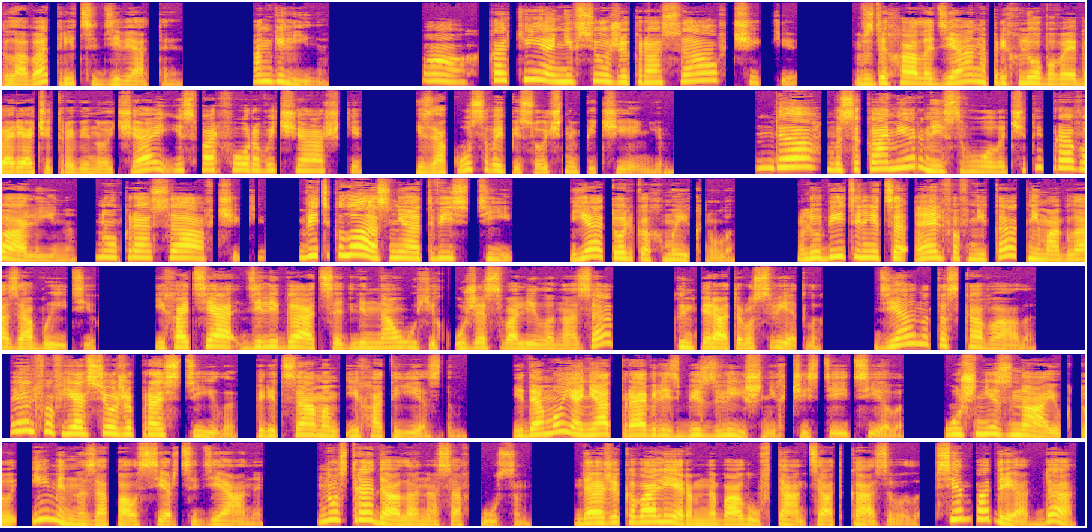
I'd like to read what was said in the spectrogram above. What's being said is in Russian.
Глава 39. Ангелина. «Ах, какие они все же красавчики!» Вздыхала Диана, прихлебывая горячий травяной чай из фарфоровой чашки и закусывая песочным печеньем. «Да, высокомерные сволочи, ты права, Алина, но красавчики, ведь глаз не отвести!» Я только хмыкнула. Любительница эльфов никак не могла забыть их и хотя делегация длинноухих уже свалила назад, к императору светлых, Диана тосковала. Эльфов я все же простила перед самым их отъездом. И домой они отправились без лишних частей тела. Уж не знаю, кто именно запал в сердце Дианы, но страдала она со вкусом. Даже кавалерам на балу в танце отказывала. Всем подряд, да.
